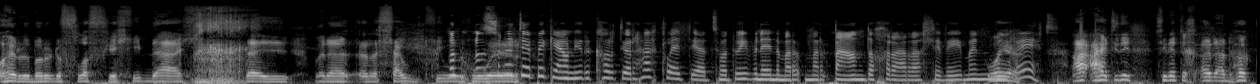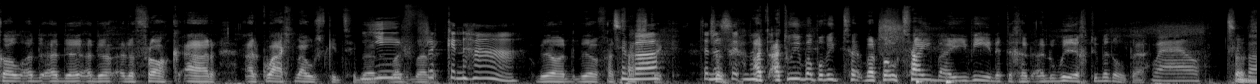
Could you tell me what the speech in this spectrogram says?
oherwydd mae rhywun yn fluffio llinell, neu mae'na ma sound cue yn hwyr. Mae'n swnio'n debyg iawn i recordio'r haglediad hacklediad. Dwi fan hyn, mae'r ma band ochr arall i fi. Mae'n ma gret. A, a ti'n ti'n edrych yn anhygol yn, yn, yn, yn, y ffroc a'r, ar gwallt mawrs gyn ti. Ie, frickin' ha. Mae o'n ffantastig. Dyna so, sut... A, a dwi'n meddwl bod fi'n... Mae'r bow tie ma i fi'n edrych yn, yn wych, dwi'n meddwl, da. Wel, ti'n bo.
